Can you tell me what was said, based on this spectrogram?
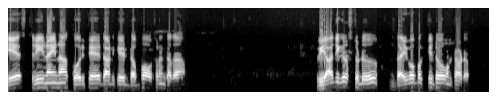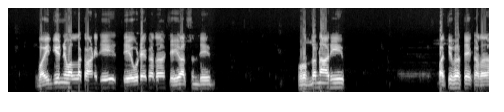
ఏ స్త్రీనైనా కోరితే దానికి డబ్బు అవసరం కదా? వ్యాధిగ్రస్తుడు దైవభక్తితో ఉంటాడు. వైద్యుని వల్ల కానిది దేవుడే కదా చేయాల్సింది. వృద్ధనారి పతివ్రతే కదా.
